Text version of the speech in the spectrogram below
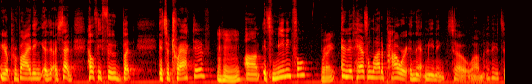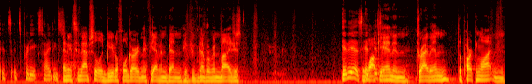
you know providing as i said healthy food but it's attractive um, it's meaningful right. and it has a lot of power in that meaning so um, i think it's, it's, it's pretty exciting And it's an absolutely beautiful garden. If you haven't been, if you've never been by, just it is It- walk in and drive in the parking lot and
